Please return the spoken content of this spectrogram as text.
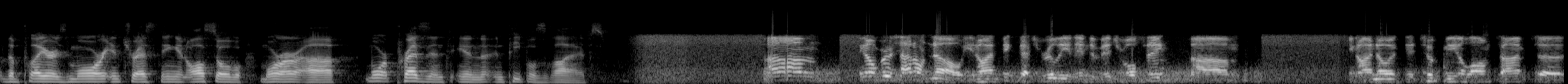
the players more interesting and also more uh, more present in in people's lives? Um, you know, Bruce, I don't know. You know, I think that's really an individual thing. Um, you know, I know it, it took me a long time to,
